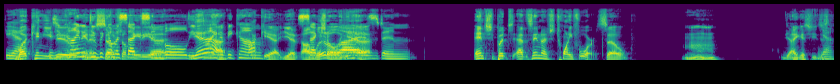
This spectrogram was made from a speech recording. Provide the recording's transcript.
Yeah. What can you 'Cause do? You kind of do become a social sex media? symbol. You yeah, kind of become fuck yeah, yeah, a little, yeah. sexualized and And she, but at the same time, she's 24. So, mm, I guess you just yeah.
